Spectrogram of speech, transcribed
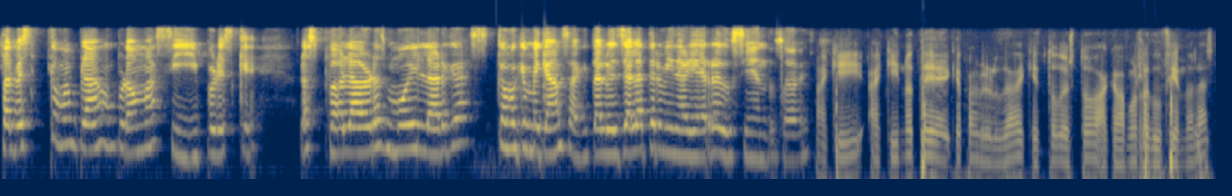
Tal vez como en plan broma, sí, pero es que las palabras muy largas como que me cansan, tal vez ya la terminaría reduciendo, ¿sabes? Aquí, aquí no te quepa la duda de que todo esto acabamos reduciéndolas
